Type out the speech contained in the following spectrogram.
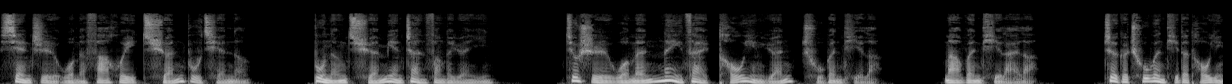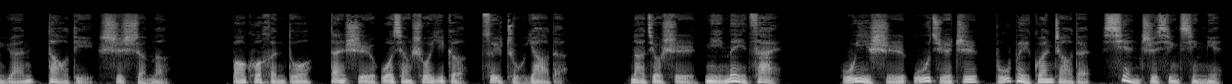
限制我们发挥全部潜能，不能全面绽放的原因，就是我们内在投影源出问题了。那问题来了，这个出问题的投影源到底是什么？包括很多，但是我想说一个最主要的，那就是你内在无意识、无觉知、不被关照的限制性信念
